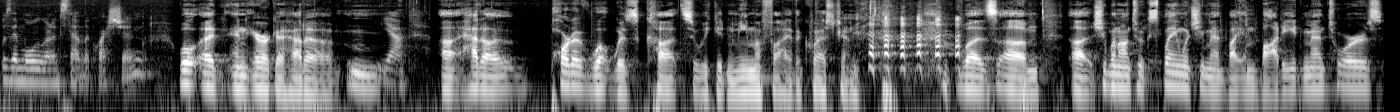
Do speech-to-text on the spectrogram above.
Was there more we wanted to say on the question? Well, uh, and Erica had a Yeah. uh, had a part of what was cut so we could memify the question was um, uh, she went on to explain what she meant by embodied mentors,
